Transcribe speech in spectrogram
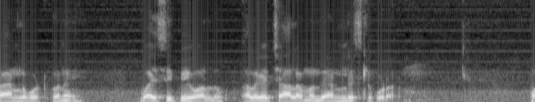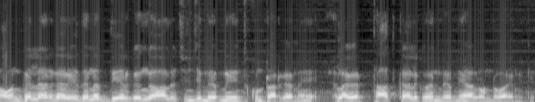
ఫ్యాన్లు పట్టుకొని. వైసీపీ వాళ్ళు అలాగే చాలామంది అనలిస్టులు కూడా. పవన్ కళ్యాణ్ గారు ఏదైనా దీర్ఘంగా ఆలోచించి నిర్ణయించుకుంటారు కానీ ఇలాగ తాత్కాలికమైన నిర్ణయాలు ఉండవు ఆయనకి.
